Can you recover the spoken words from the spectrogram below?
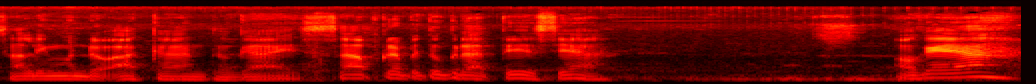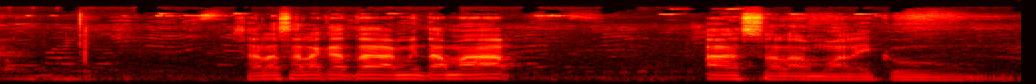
Saling mendoakan tuh guys. Subscribe itu gratis ya. Oke ya. Salah-salah kata minta maaf. Assalamualaikum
